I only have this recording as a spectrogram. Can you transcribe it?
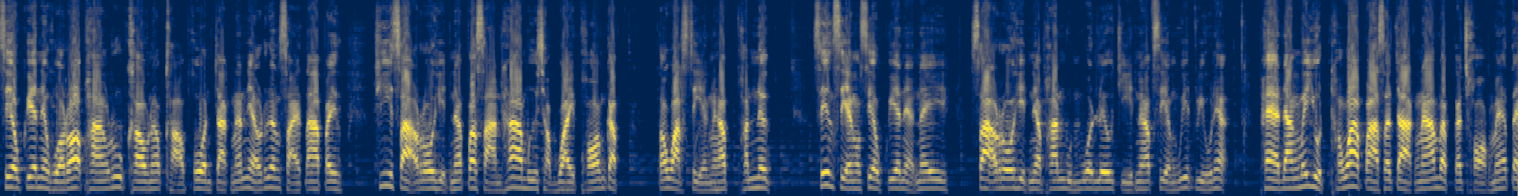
เซียวเกวียนเนี่ยหัวเราะพางรูปเขานะครับขาวโพลนจากนั้นเนี่ยเลื่อนสายตาไปที่สะโรหิตนะประสานท่ามือฉับไวพร้อมกับตวัดเสียงนะครับพันนึกสิ้นเสียงของเซียวเกวียนเนี่ยในสะโรหิตเนี่ยพันหมุนวนเร็วจีดนะครับเสียงวีดวิวเนี่ยแผ่ดังไม่หยุดทว่าปราศจากน้ำแบบกระชอกแม้แต่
